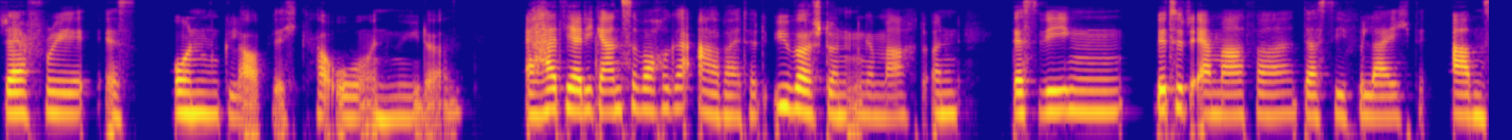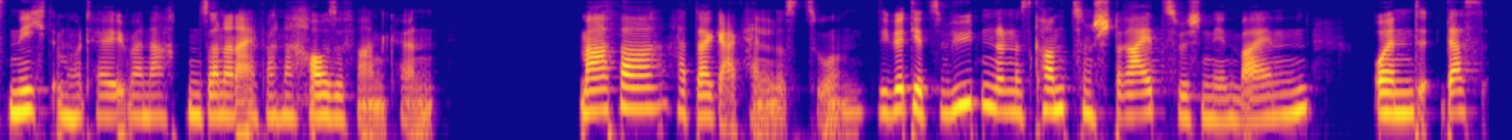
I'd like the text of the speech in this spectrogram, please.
Jeffrey ist unglaublich KO und müde. Er hat ja die ganze Woche gearbeitet, Überstunden gemacht und deswegen bittet er Martha, dass sie vielleicht abends nicht im Hotel übernachten, sondern einfach nach Hause fahren können. Martha hat da gar keine Lust zu. Sie wird jetzt wütend und es kommt zum Streit zwischen den beiden. Und das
